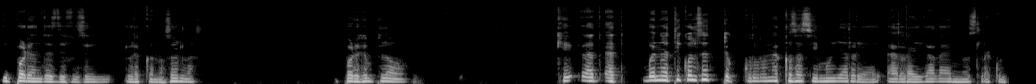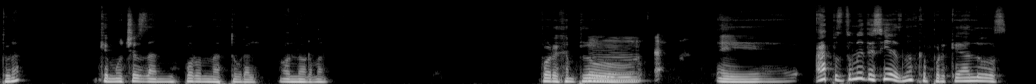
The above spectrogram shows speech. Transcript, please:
y por ende es difícil reconocerlas. Por ejemplo, bueno, ¿a ti cuál se te ocurre una cosa así muy arraigada en nuestra cultura? Que muchos dan por natural o normal. Por ejemplo. Mm, ah. Eh, ah, pues tú me decías, ¿no? Que por qué a los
